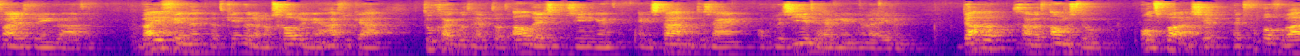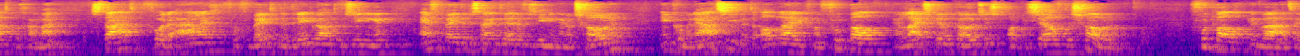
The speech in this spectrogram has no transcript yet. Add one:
veilig drinkwater. Wij vinden dat kinderen op scholen in Afrika toegang moeten hebben tot al deze voorzieningen en in staat moeten zijn om plezier te hebben in hun leven. Daarom gaan we het anders doen. Ons partnership, het Voetbal voor Waterprogramma, staat voor de aanleg van verbeterde drinkwatervoorzieningen en verbeterde sanitaire voorzieningen op scholen in combinatie met de opleiding van voetbal- en lifeskill coaches op diezelfde scholen. Voetbal en water.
